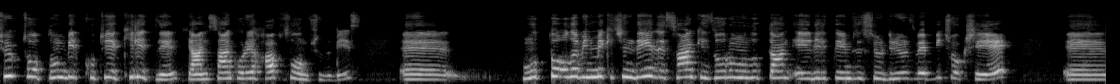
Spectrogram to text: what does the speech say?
Türk toplumu bir kutuya kilitli. Yani sanki oraya hapsolmuşuz biz. Ee, mutlu olabilmek için değil de sanki zorunluluktan evliliklerimizi sürdürüyoruz ve birçok şeye e,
